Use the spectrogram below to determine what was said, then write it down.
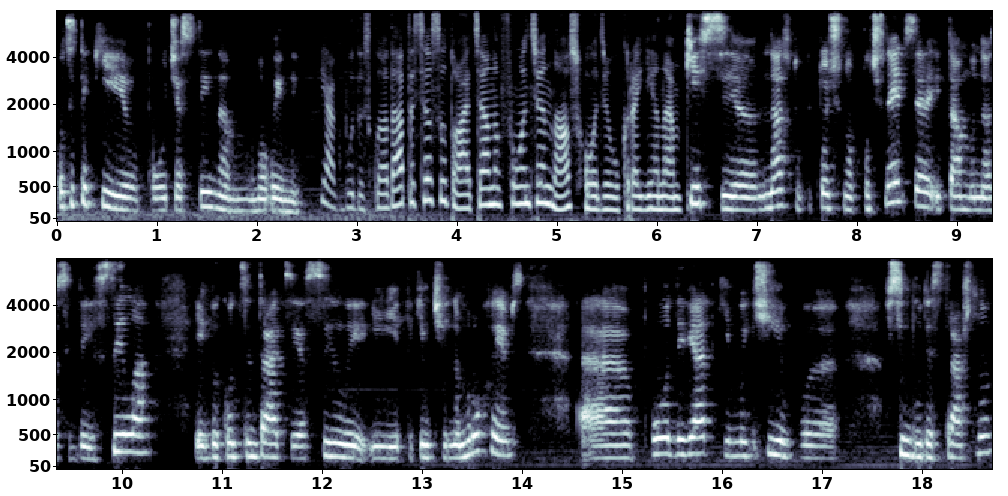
Оце такі по частинам новини. Як буде складатися ситуація на фронті на сході України? Якийсь е, наступ точно почнеться, і там у нас іде сила, якби концентрація сили, і таким чином рухаємось. Е, По дев'ятки мечів е, всім буде страшно,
